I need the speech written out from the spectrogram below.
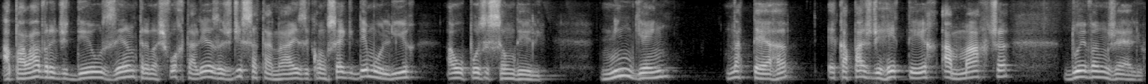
a palavra de Deus entra nas fortalezas de Satanás e consegue demolir a oposição dele. Ninguém na terra é capaz de reter a marcha do Evangelho,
